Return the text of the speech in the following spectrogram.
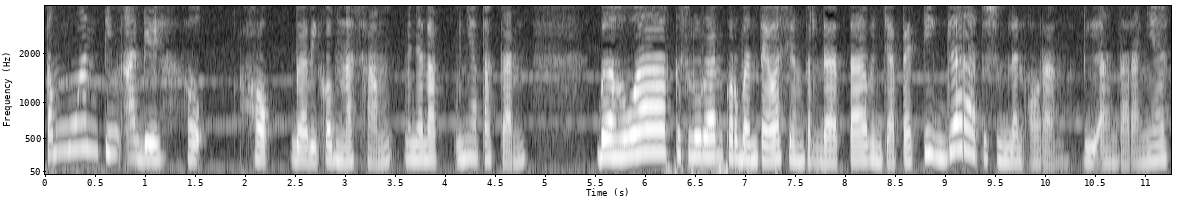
Temuan tim AD Hawk dari Komnas HAM menyatakan bahwa keseluruhan korban tewas yang terdata mencapai 309 orang, di antaranya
